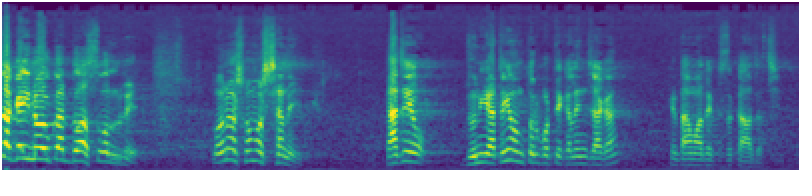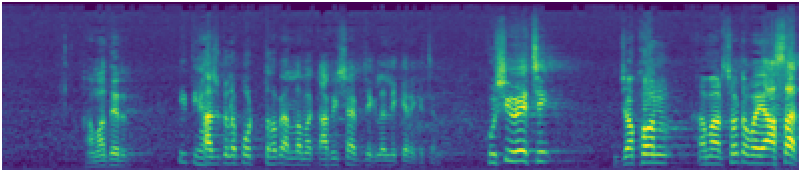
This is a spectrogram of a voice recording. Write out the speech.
জায়গায় নৌকার দোয়া চলবে। কোনো সমস্যা নেই। কাজে দুনিয়াটাই অন্তর্বর্তীকালীন জায়গা, কিন্তু আমাদের কিছু কাজ আছে। আমাদের ইতিহাসগুলো পড়তে হবে, আল্লামা কাফি সাহেব যেগুলো লিখে রেখেছেন। খুশি হয়েছি যখন আমার ছোট ভাই আসাদ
